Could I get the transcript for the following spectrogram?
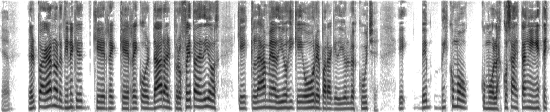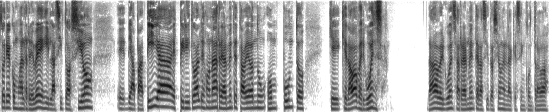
Yeah. El pagano le tiene que, que que recordar al profeta de Dios que clame a Dios y que ore para que Dios lo escuche. ¿Ves cómo, cómo las cosas están en esta historia como al revés y la situación eh, de apatía espiritual de Jonás realmente estaba llevando un- a un punto que, que daba vergüenza. Daba vergüenza realmente la situación en la que se encontraba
